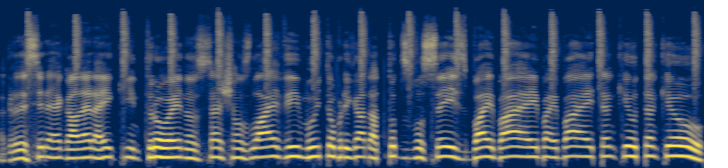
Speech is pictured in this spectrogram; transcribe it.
Agradecer aí a galera aí que entrou aí no Sessions Live. Muito obrigado a todos vocês. Bye bye, bye bye. Thank you, thank you.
